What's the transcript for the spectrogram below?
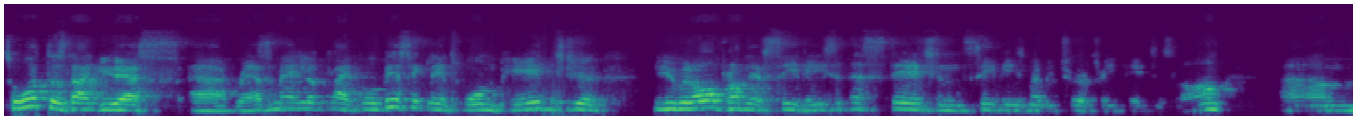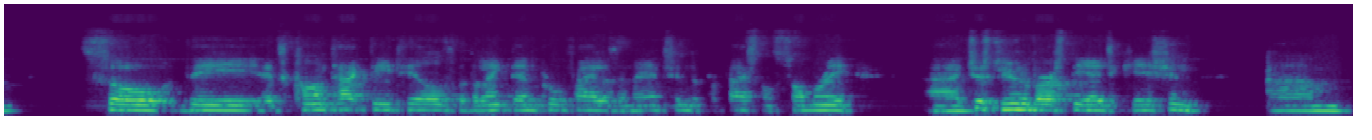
So what does that US uh, resume look like? Well, basically it's one page. You, you would all probably have CVs at this stage, and CVs maybe two or three pages long. Um, so the its contact details with the LinkedIn profile, as I mentioned, the professional summary, uh, just university education, um,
